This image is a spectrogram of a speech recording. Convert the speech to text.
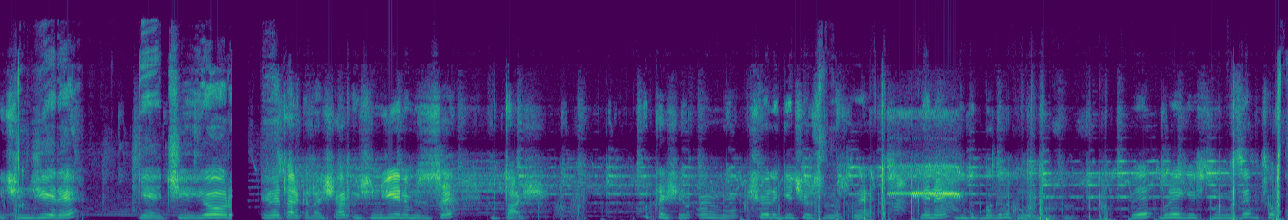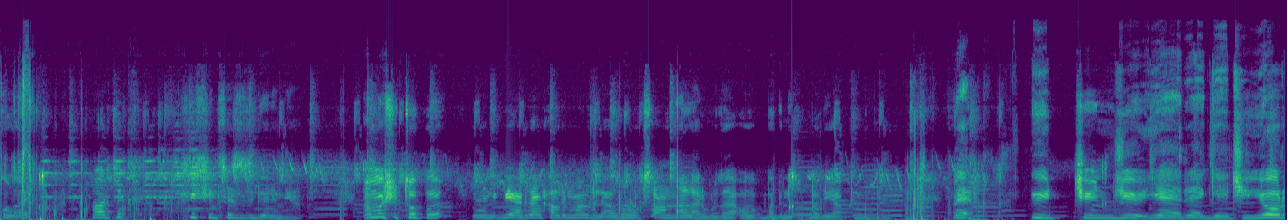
üçüncü yere geçiyor. Evet arkadaşlar üçüncü yerimiz ise bu taş. Bu taşın önüne şöyle geçiyorsunuz ve yine düdük bug'ını kullanıyorsunuz. Ve buraya geçtiğinizde bu çok kolay. Artık hiç kimse sizi göremiyor. Ama şu topu yani bir yerden kaldırmanız lazım yoksa anlarlar burada o bug'ı yaptığınızı. Ve üçüncü yere geçiyor.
